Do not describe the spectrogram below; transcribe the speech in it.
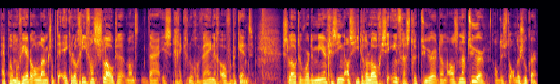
Hij promoveerde onlangs op de ecologie van sloten, want daar is gek genoeg weinig over bekend. Sloten worden meer gezien als hydrologische infrastructuur dan als natuur, al dus de onderzoeker.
